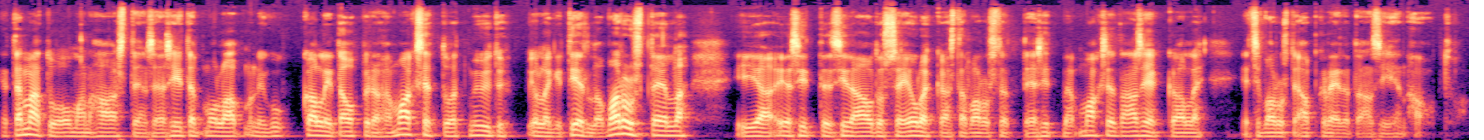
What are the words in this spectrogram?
Ja tämä tuo oman haasteensa ja siitä me ollaan niin kuin kalliita oppirahoja maksettu, että myyty jollakin tietyllä varusteella ja, ja sitten siinä autossa ei olekaan sitä varustetta ja sitten me maksetaan asiakkaalle, että se varuste upgradeataan siihen autoon.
